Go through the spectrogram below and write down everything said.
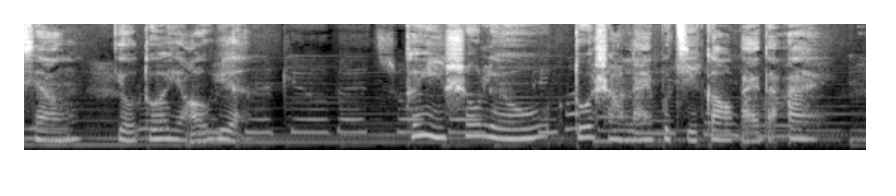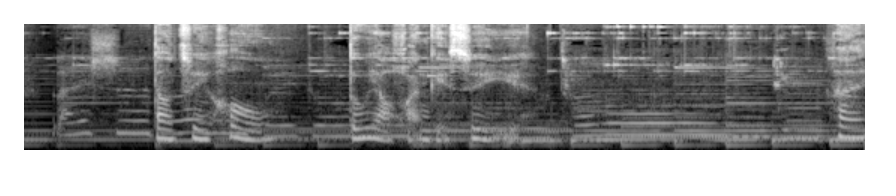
想有多遥远，可以收留多少来不及告白的爱，到最后都要还给岁月。嗨，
